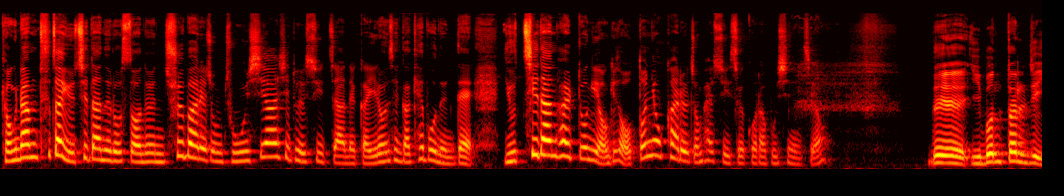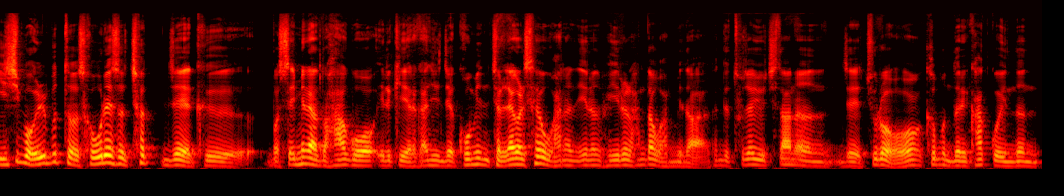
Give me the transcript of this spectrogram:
경남 투자 유치단으로서는 출발에 좀 좋은 씨앗이 될 수 있지 않을까 이런 생각 해 보는데 유치단 활동이 여기서 어떤 역할을 좀 할 수 있을 거라 보시는지요? 네, 이번 달 이제 25일부터 서울에서 첫 이제 그 뭐 세미나도 하고 이렇게 여러 가지 이제 고민 전략을 세우고 하는 이런 회의를 한다고 합니다. 근데 투자 유치단은 이제 주로 그분들이 갖고 있는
